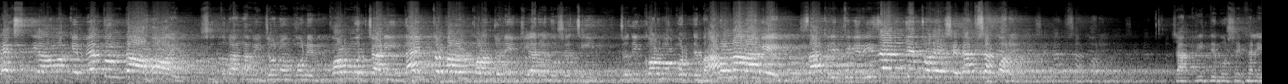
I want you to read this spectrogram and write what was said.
ট্যাক্স দিয়ে আমাকে বেতন দেওয়া হয়। সুতরাং আমি জনগণের কর্মচারী, দায়িত্ব পালন করার জন্য এই চেয়ারে বসেছি। যদি কর্ম করতে ভালো না লাগে, চাকরি থেকে রিজাইন দিয়ে চলে এসে ব্যবসা করে। চাকরিতে বসে খালি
